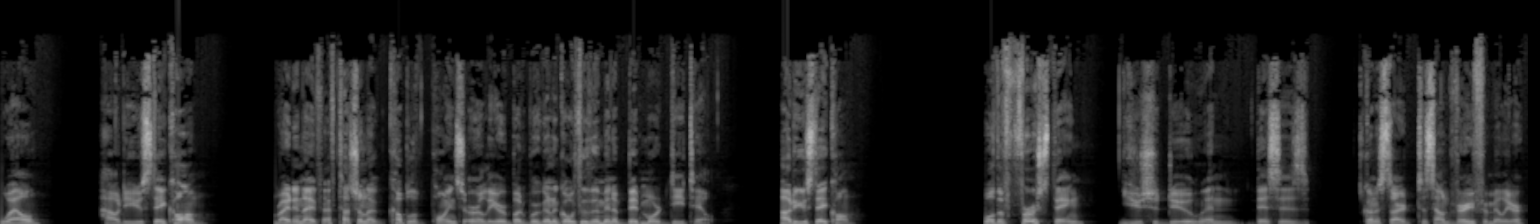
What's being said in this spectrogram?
Well, how do you stay calm? Right? And I've, I've touched on a couple of points earlier, but we're going to go through them in a bit more detail. How do you stay calm? Well, the first thing you should do, and this is going to start to sound very familiar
